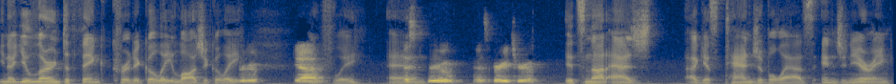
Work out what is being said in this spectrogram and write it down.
you know, you learn to think critically, logically, true. Yeah, hopefully, that's and true. That's very true. it's not as, I guess, tangible as engineering.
